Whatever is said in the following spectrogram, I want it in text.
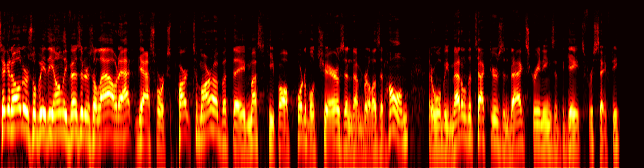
Ticket holders will be the only visitors allowed at Gas Works Park tomorrow, but they must keep all portable chairs and umbrellas at home. There will be metal detectors and bag screenings at the gates for safety.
